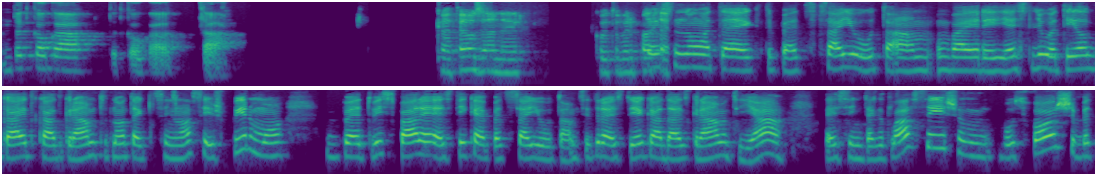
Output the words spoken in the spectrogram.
Un tad kaut kā, tad kaut kā tā. Kā tev, Zana, ir? Ko tu vari pateikt? Es noteikti pēc sajūtām, vai arī es ļoti ilgi gaidu kādu grāmatu, tad noteikti es viņu lasīšu pirmo, bet viss pārējais tikai pēc sajūtām. Citreiz tu iegādājies grāmatu, jā, es viņu tagad lasīšu, un būs forši, bet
